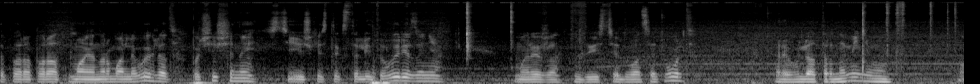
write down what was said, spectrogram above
Тепер апарат має нормальний вигляд, почищений, стієчки з текстоліту вирізані, мережа 220 вольт, регулятор на мінімум. Ну,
